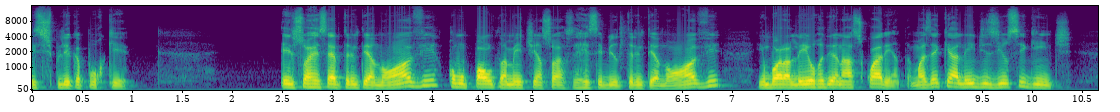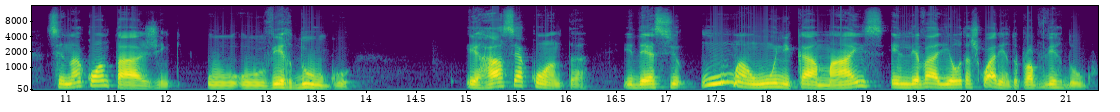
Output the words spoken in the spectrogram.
Isso explica por quê. Ele só recebe 39, como Paulo também tinha só recebido 39, embora a lei ordenasse 40. Mas é que a lei dizia o seguinte: se na contagem o, o verdugo errasse a conta e desse uma única a mais, ele levaria outras 40, o próprio verdugo.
